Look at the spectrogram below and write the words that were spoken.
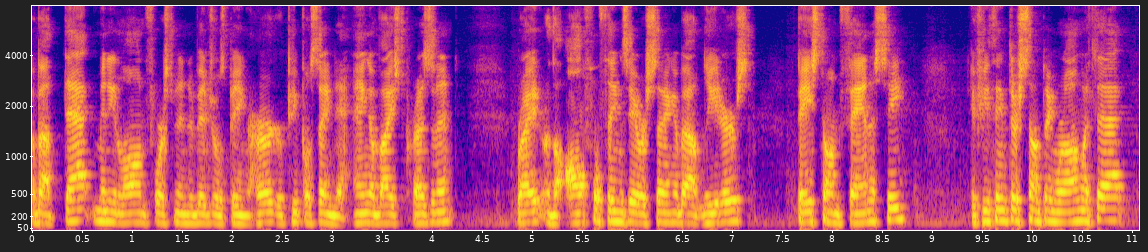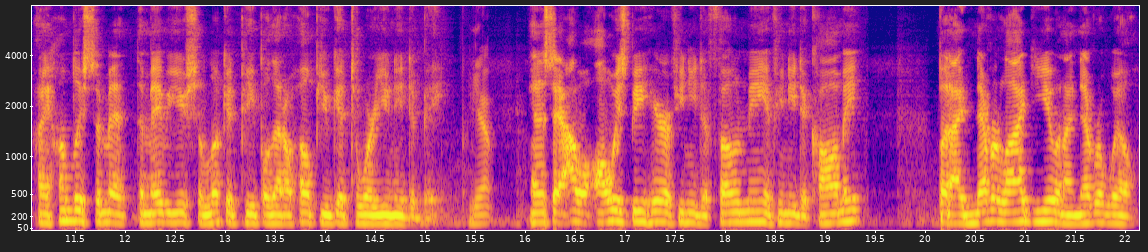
about that many law enforcement individuals being hurt or people saying to hang a vice president, right? Or the awful things they were saying about leaders based on fantasy, if you think there's something wrong with that, I humbly submit that maybe you should look at people that'll help you get to where you need to be yeah and say, I will always be here if you need to phone me, if you need to call me. But I never lied to you and I never will.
